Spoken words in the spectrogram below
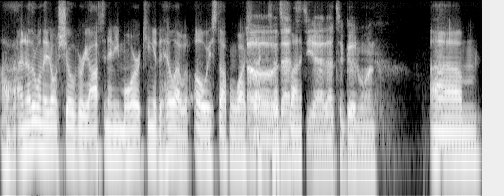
uh, another one they don't show very often anymore, King of the Hill. I would always stop and watch that because Oh, that's, that's, funny. yeah, that's a good one. Um,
